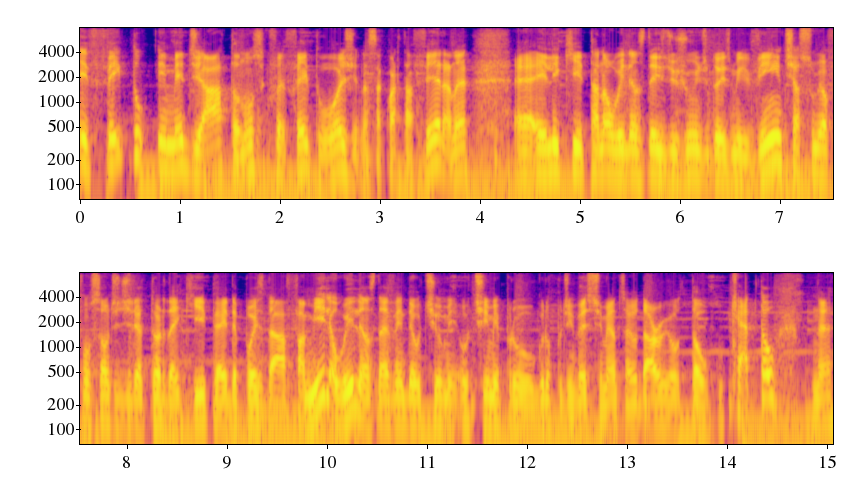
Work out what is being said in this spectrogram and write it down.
efeito imediato. Anúncio que foi feito hoje, nessa quarta-feira, né? É, ele que tá na Williams desde junho de 2020, assumiu a função de diretor da equipe aí depois da família Williams, né? Vendeu o time, o time pro grupo de investimentos aí, o Dario Capital, né?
